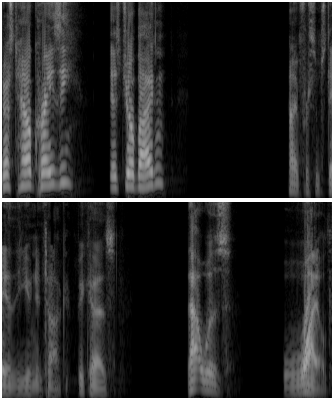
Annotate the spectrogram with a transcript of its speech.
just how crazy is Joe Biden? Time for some State of the Union talk because that was wild.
